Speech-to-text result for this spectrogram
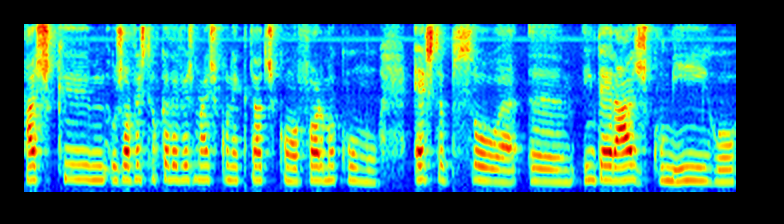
Acho que os jovens estão cada vez mais conectados com a forma como esta pessoa uh, interage comigo,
